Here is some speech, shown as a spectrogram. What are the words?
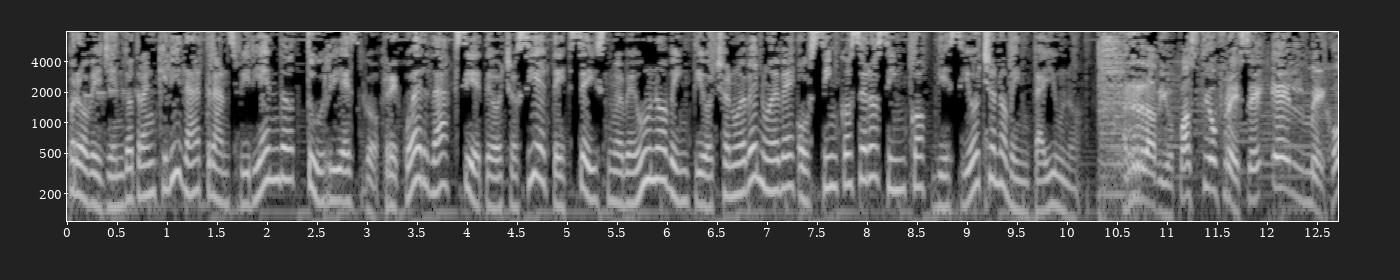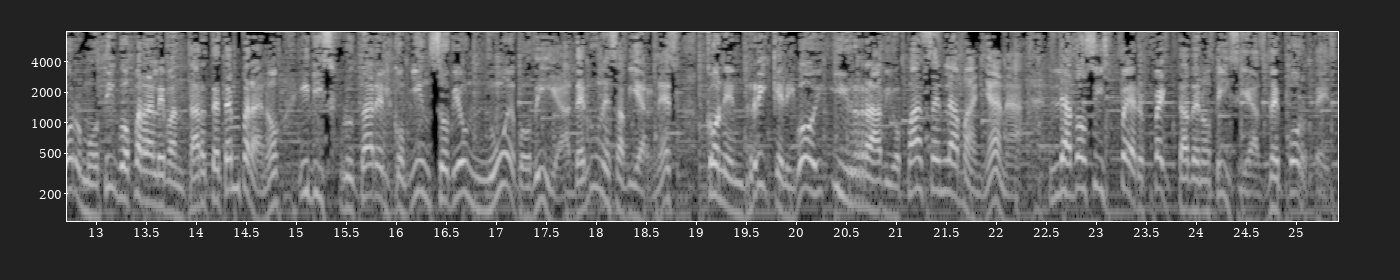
proveyendo tranquilidad, transfiriendo tu riesgo. Recuerda 787-691-2899 o 505-1891. Radio Paz te ofrece el mejor motivo para levantarte temprano y disfrutar el comienzo de un nuevo día de lunes a viernes con Enrique Liboy y Radio Paz en la mañana. La dosis perfecta de noticias, deportes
